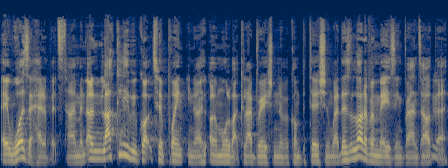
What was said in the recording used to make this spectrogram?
It was ahead of its time, and, and luckily we've got to a point. You know, I'm all about collaboration over competition, where there's a lot of amazing brands out mm-hmm. there,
